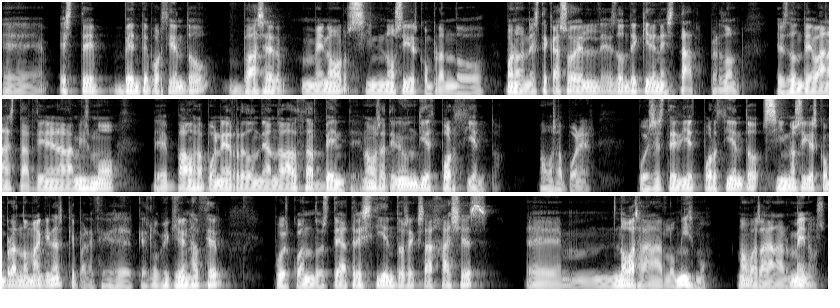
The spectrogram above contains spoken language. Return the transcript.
eh, este 20% va a ser menor si no sigues comprando. Bueno, en este caso él es donde quieren estar, perdón, es donde van a estar. Tienen ahora mismo, eh, vamos a poner redondeando al alza, 20, ¿no? O sea, tienen un 10%, vamos a poner. Pues este 10%, si no sigues comprando máquinas, que parece que es lo que quieren hacer, pues cuando esté a 300 exahashes em, no vas a ganar lo mismo, ¿no? Vas a ganar menos.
